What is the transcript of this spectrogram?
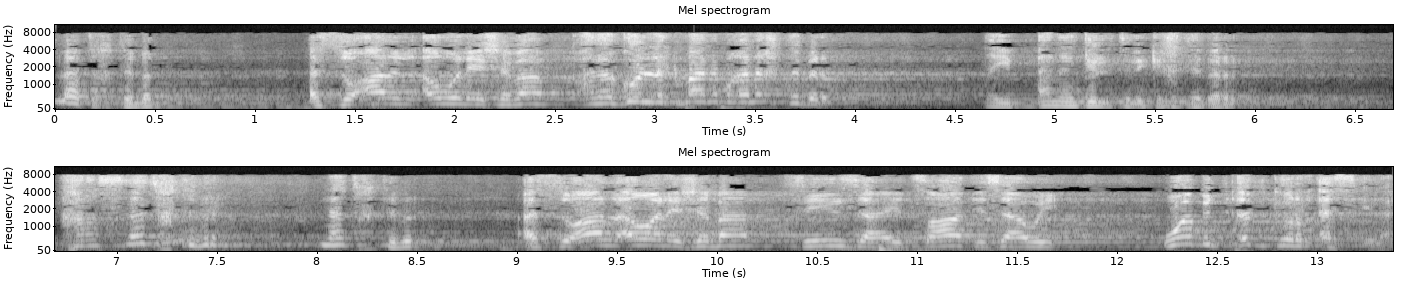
لا تختبر. السؤال الأول يا شباب قال أقول لك ما نبغى نختبر. طيب أنا قلت لك اختبر. خلاص لا تختبر لا تختبر. السؤال الأول يا شباب سين زائد صاد يساوي وأبد أذكر الأسئلة.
